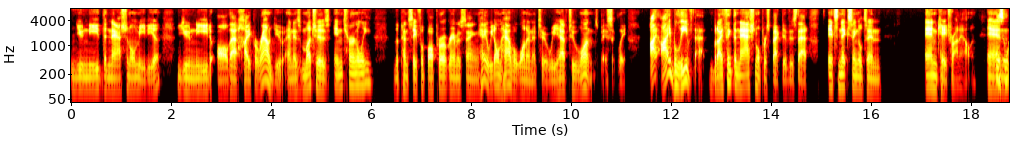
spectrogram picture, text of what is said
You need the national media. You need all that hype around you. And as much as internally the penn state football program is saying hey we don't have a one and a two. We have two ones basically. I i believe that. But i think the national perspective is that it's nick singleton and Kaytron allen. And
